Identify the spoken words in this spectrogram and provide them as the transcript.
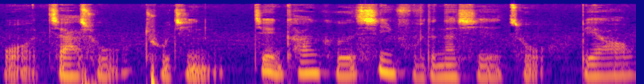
我加速促进健康和幸福的那些坐标。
